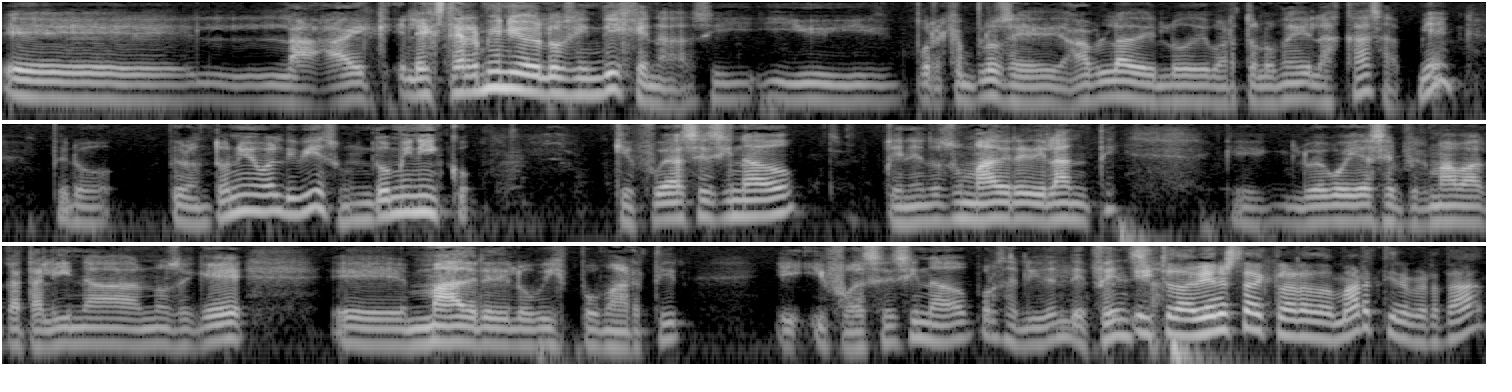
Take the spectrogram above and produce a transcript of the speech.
eh, el exterminio de los indígenas y, por ejemplo, se habla de lo de Bartolomé de las Casas, bien, pero, pero Antonio de Valdivieso, un dominico que fue asesinado teniendo su madre delante que luego ya se firmaba Catalina no sé qué, eh, madre del obispo mártir, y, fue asesinado por salir en defensa. Y todavía no está declarado mártir, ¿verdad?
